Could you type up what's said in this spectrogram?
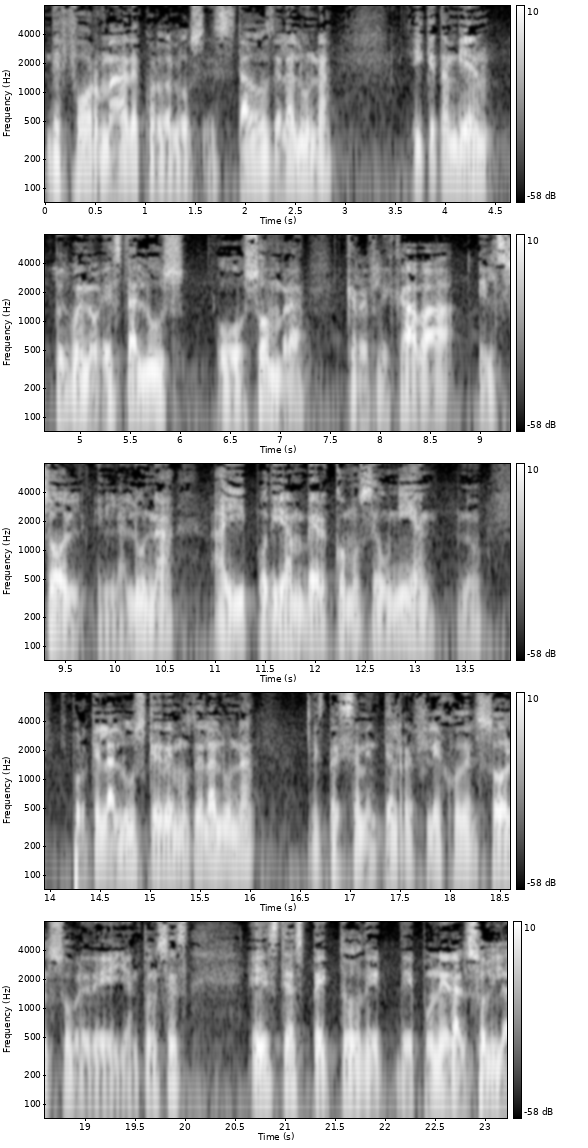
de forma de acuerdo a los estados de la luna y que también, pues bueno, esta luz o sombra que reflejaba el sol en la luna, ahí podían ver cómo se unían, ¿no? Porque la luz que vemos de la luna es precisamente el reflejo del sol sobre de ella. Entonces, este aspecto de, de poner al sol y la,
